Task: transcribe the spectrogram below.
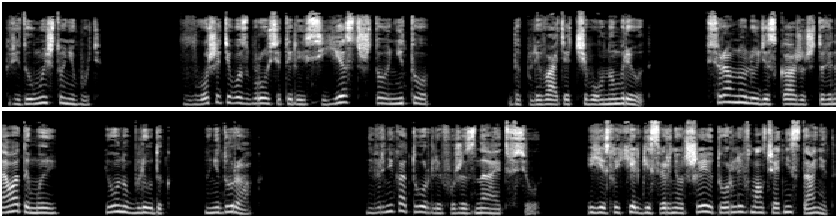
Придумай что-нибудь. Лошадь его сбросит или съест, что не то. Да плевать, от чего он умрет. Все равно люди скажут, что виноваты мы, и он ублюдок, но не дурак. Наверняка Торлиф уже знает все. И если Хельги свернет шею, Торлиф молчать не станет.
